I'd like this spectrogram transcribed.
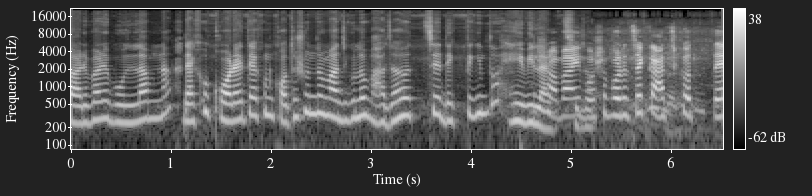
বারে বারে বললাম না। দেখো কড়াইতে এখন কত সুন্দর মাছগুলো ভাজা হচ্ছে দেখতে কিন্তু হেভি লাগছে সবাই বসে পড়েছে কাজ করতে।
